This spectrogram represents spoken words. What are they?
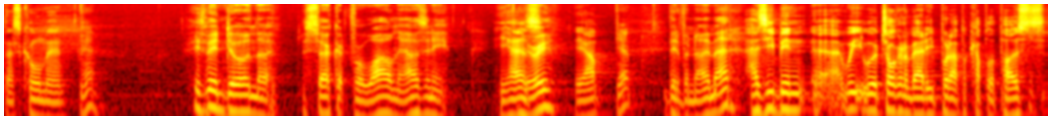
That's cool, man. Yeah. He's been doing the, the circuit for a while now, hasn't he? He has. Yuri? Yeah. Yep. A bit of a nomad. Has he been? Uh, we were talking about. He put up a couple of posts,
